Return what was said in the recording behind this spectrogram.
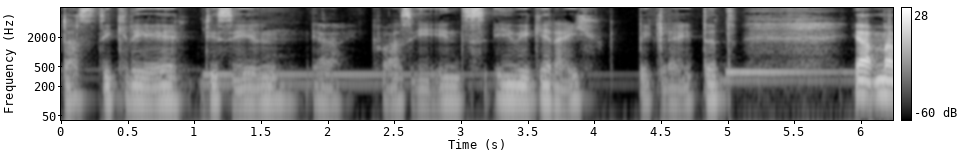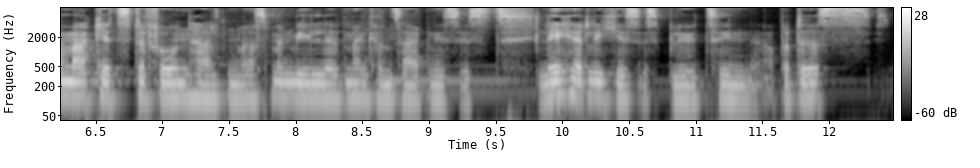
dass die Krähe die Seelen ja quasi ins ewige Reich begleitet. Ja, man mag jetzt davon halten, was man will. Man kann sagen, es ist lächerlich, es ist Blödsinn, aber das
